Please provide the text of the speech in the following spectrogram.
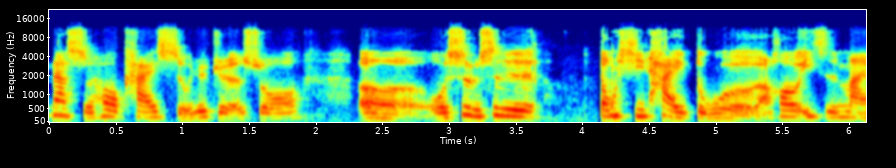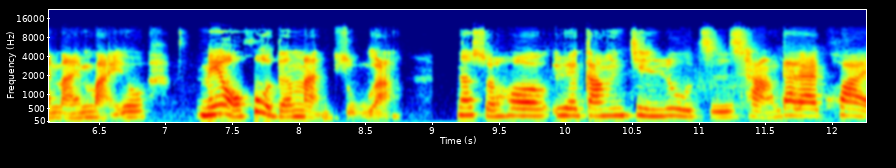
那时候开始，我就觉得说，呃，我是不是东西太多了，然后一直买买买，又没有获得满足啦。那时候因为刚进入职场，大概快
